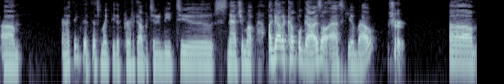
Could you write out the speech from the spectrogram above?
Um, and I think that this might be the perfect opportunity to snatch him up. I got a couple guys I'll ask you about. Sure. Um,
